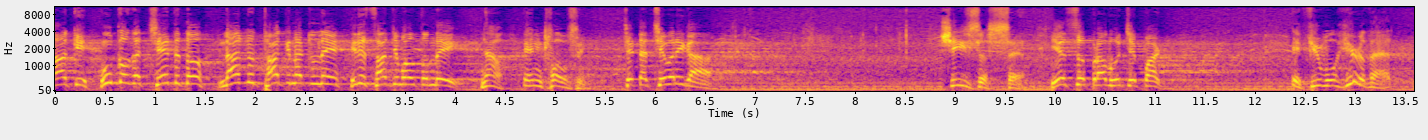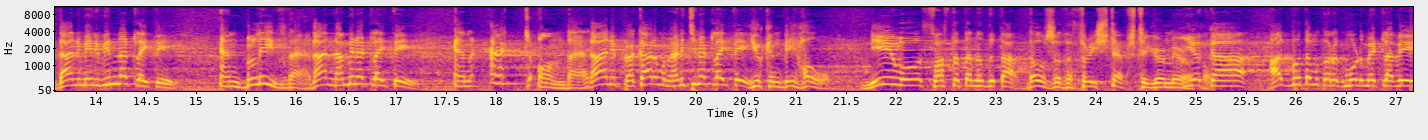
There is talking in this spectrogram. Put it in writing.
తాకి ఇంకొక చేతితో నన్ను తాకినట్లనే ఇది సాధ్యమవుతుంది Now, in closing, చెట్ట చివరిగా. జీసస్ యేసు ప్రభు చెప్పాడు. If you will hear that దాన్ని మీరు విన్నట్లయితే అండ్ బిలీవ్ దాట్ దాన్ని నమ్మినట్లయితే అండ్ యాక్ట్ ఆన్ దాట్ దాని ప్రకారం నడిచినట్లయితే యు కెన్ బి హౌ నీవు స్వస్థత నుదుట స్టెప్స్ అద్భుతం కొరకు మూడు మెట్లు అవి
